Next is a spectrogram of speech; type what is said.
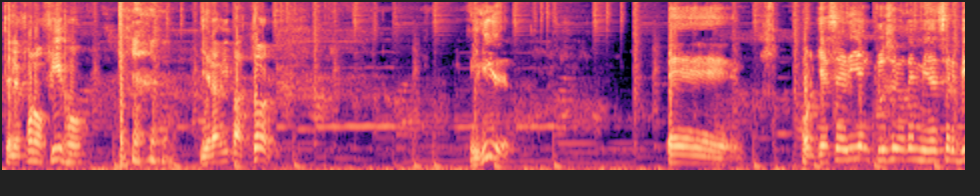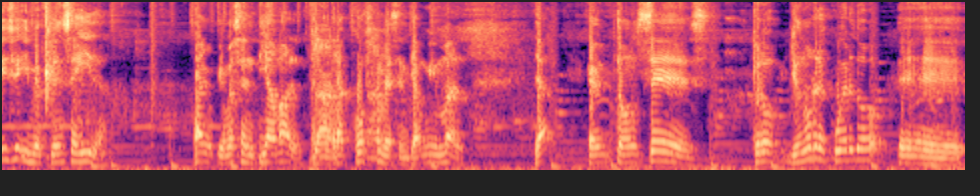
teléfono fijo, y era mi pastor, mi líder. Eh, porque ese día incluso yo terminé el servicio y me fui enseguida. Claro, yo me sentía mal, otras cosas me sentía muy mal. ¿Ya? Entonces, pero yo no recuerdo eh,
